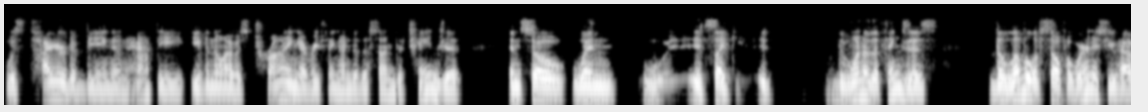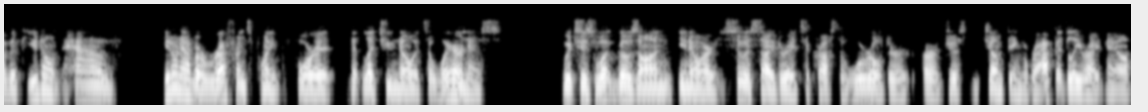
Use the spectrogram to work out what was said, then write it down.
was tired of being unhappy, even though I was trying everything under the sun to change it. And so when it's like it, the one of the things is the level of self awareness you have. If you don't have you don't have a reference point for it that lets you know it's awareness, which is what goes on. You know, our suicide rates across the world are are just jumping rapidly right now.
